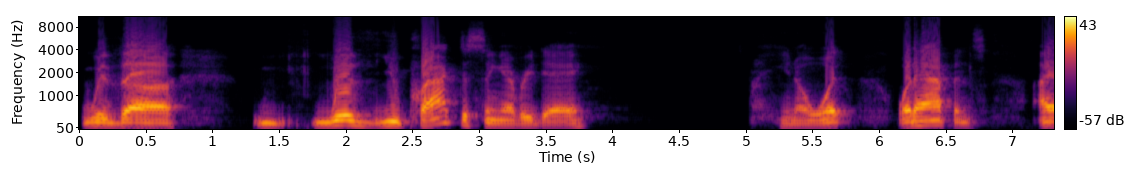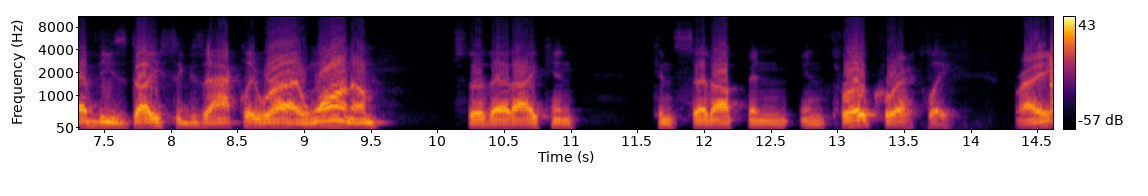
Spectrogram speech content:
with uh, with you practicing every day, you know what what happens? I have these dice exactly where I want them so that I can can set up and, and throw correctly, right?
